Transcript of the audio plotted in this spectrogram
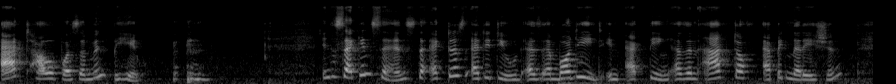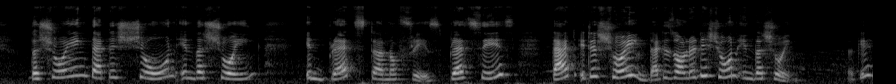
act, how a person will behave. In the second sense, the actor's attitude as embodied in acting as an act of epic narration, the showing that is shown in the showing in Brecht's turn of phrase. Brecht says that it is showing that is already shown in the showing. Okay,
